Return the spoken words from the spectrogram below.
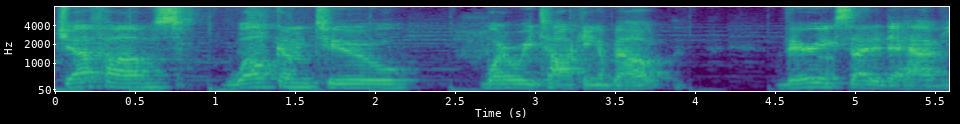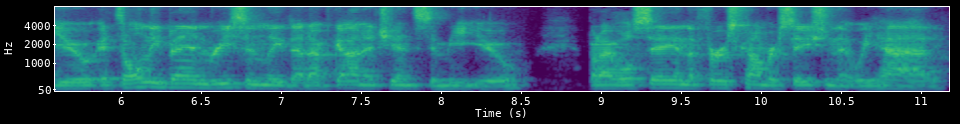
Jeff Hobbs, welcome to What Are We Talking About? Very excited to have you. It's only been recently that I've gotten a chance to meet you, but I will say in the first conversation that we had,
